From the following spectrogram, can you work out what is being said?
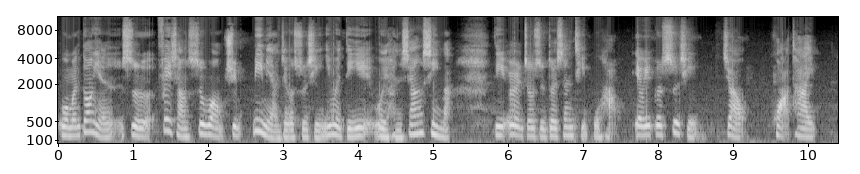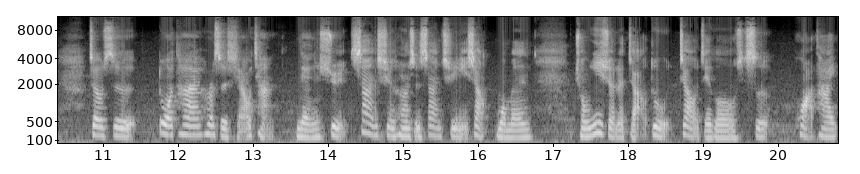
我们当然是非常希望去避免这个事情，因为第一我也很相信嘛，第二就是对身体不好。有一个事情叫化胎，就是堕胎或者是小产连续三次或者是三次以上，我们从医学的角度叫这个是化胎。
